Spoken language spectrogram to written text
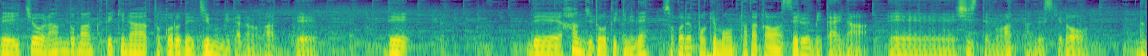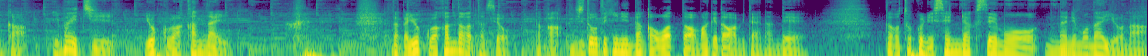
で一応ランドマーク的なところでジムみたいなのがあってでで半自動的にねそこでポケモンを戦わせるみたいな、えー、システムはあったんですけどなんかいまいちよくわかんない。なんかよくわかんなかったんですよ。なんか自動的になんか終わったわ負けたわみたいなんでなんか特に戦略性も何もないような、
